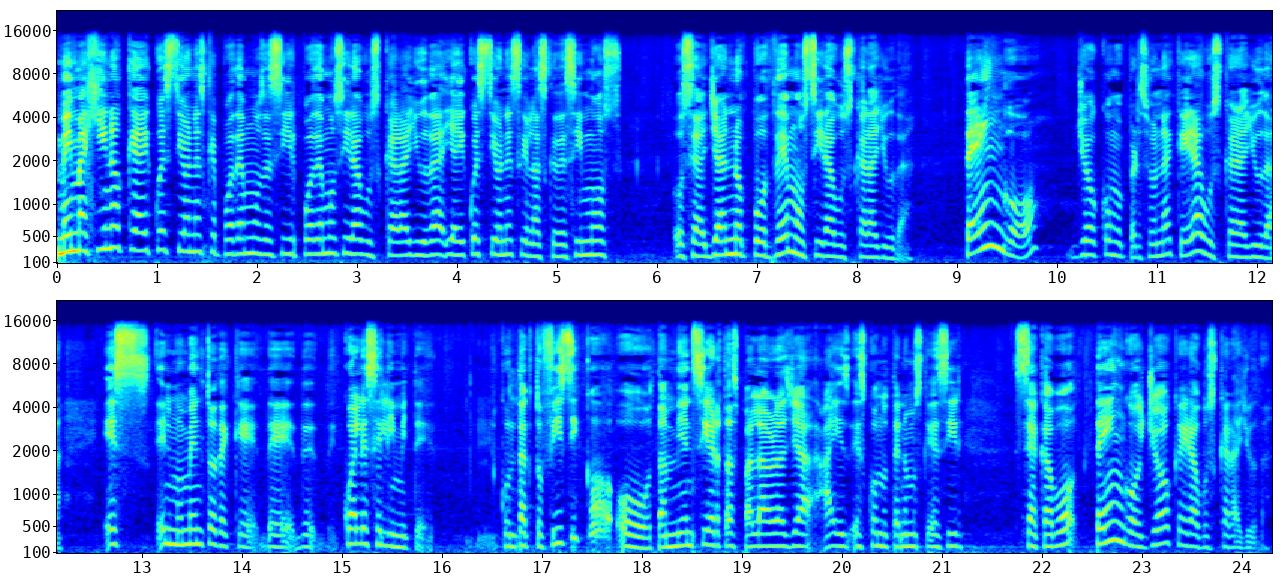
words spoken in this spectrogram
Me imagino que hay cuestiones que podemos decir, podemos ir a buscar ayuda y hay cuestiones en las que decimos, o sea, ya no podemos ir a buscar ayuda. Tengo yo como persona que ir a buscar ayuda. Es el momento de que, de, de- ¿cuál es el límite? ¿El ¿Contacto físico o también ciertas palabras ya es cuando tenemos que decir, se acabó, tengo yo que ir a buscar ayuda?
